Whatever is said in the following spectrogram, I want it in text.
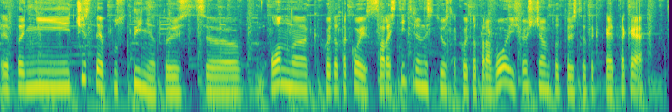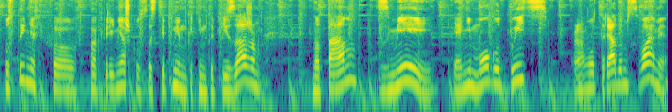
это не чистая пустыня, то есть э, он какой-то такой с растительностью, с какой-то травой, еще с чем-то. То есть это какая-то такая пустыня в, в перемешку со степным каким-то пейзажем. Но там змеи, и они могут быть прям вот рядом с вами.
